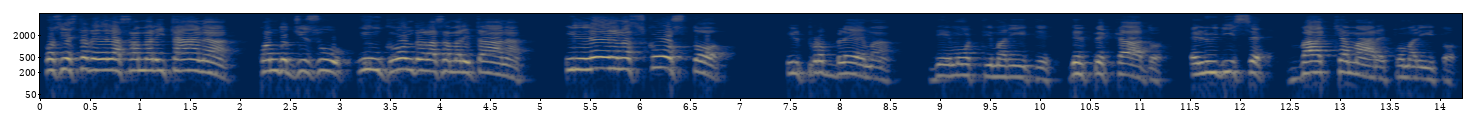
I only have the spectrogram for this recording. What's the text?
Così è stata nella Samaritana, quando Gesù incontra la Samaritana. Il lei era nascosto il problema dei molti mariti, del peccato. E lui disse, va a chiamare tuo marito.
